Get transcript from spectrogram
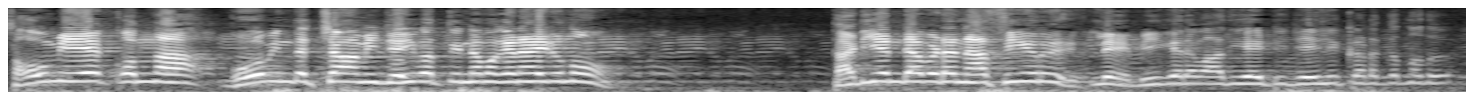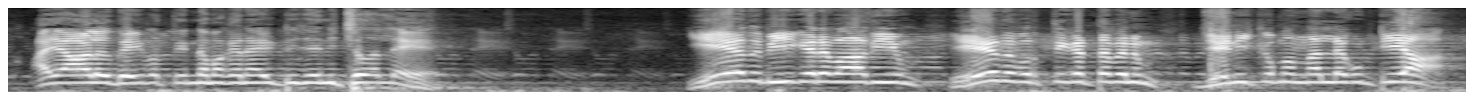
സൗമ്യയെ കൊന്ന ഗോവിന്ദച്ചാമി ദൈവത്തിന്റെ മകനായിരുന്നു. തടിയന്റെ അവിടെ നസീർ ഇല്ലേ ഭീകരവാദിയായിട്ട് ജയിലിൽ കിടക്കുന്നത്? അയാൾ ദൈവത്തിന്റെ മകനായിട്ട് ജനിച്ചതല്ലേ? ഏത് ഭീകരവാദിയും ഏത് വൃത്തികെട്ടവനും ജനിക്കുമ്പോൾ നല്ല കുട്ടിയാ.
